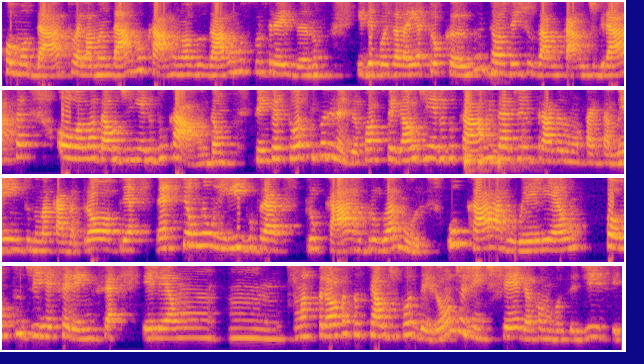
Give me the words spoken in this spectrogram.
comodato. Ela mandava o carro, nós usávamos por três anos e depois ela ia trocando. Então, a gente usava o carro de graça ou ela dá o dinheiro do carro. Então, tem pessoas que, por exemplo, eu posso pegar o dinheiro do carro e dar de entrada num apartamento, numa casa própria, né? Se eu não ligo para o carro, para o glamour. O carro, ele é um ponto de referência, ele é um, um, uma prova social de poder. Onde a gente chega, como você disse,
